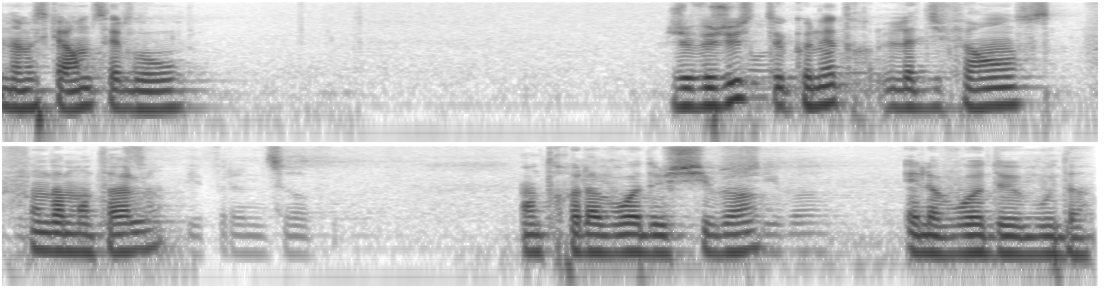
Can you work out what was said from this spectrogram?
Namaskaram Sadhguru. Je veux juste connaître la différence fondamentale entre la voix de Shiva et la voix de Bouddha.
